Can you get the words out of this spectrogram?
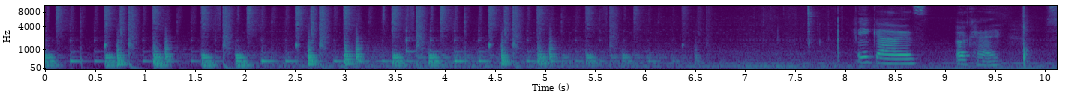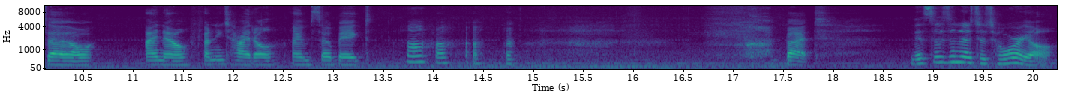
Hey guys. Okay, so I know, funny title. I'm so baked. but this isn't a tutorial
